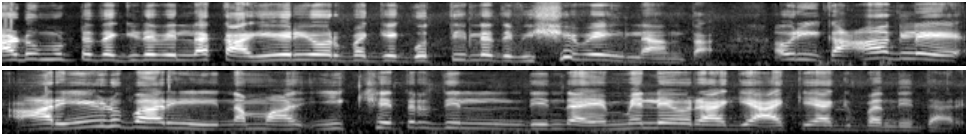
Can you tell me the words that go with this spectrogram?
ಆಡು ಮುಟ್ಟದ ಗಿಡವಿಲ್ಲ ಕಾಗೇರಿಯವ್ರ ಬಗ್ಗೆ ಗೊತ್ತಿಲ್ಲದ ವಿಷಯವೇ ಇಲ್ಲ ಅಂತ. ಅವ್ರು ಈಗಾಗಲೇ ಆರೇಳು ಬಾರಿ ನಮ್ಮ ಈ ಕ್ಷೇತ್ರದಿಂದ ಎಂ ಎಲ್ ಎ ಅವರಾಗಿ ಆಯ್ಕೆಯಾಗಿ ಬಂದಿದ್ದಾರೆ.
